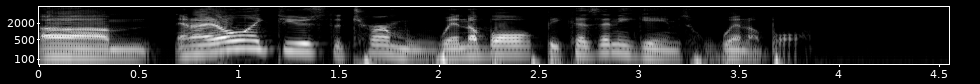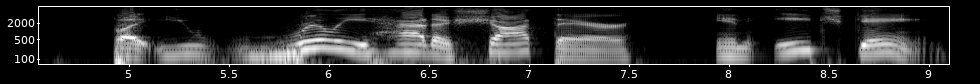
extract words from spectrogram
um, and I don't like to use the term winnable because any game's winnable but you really had a shot there in each game.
